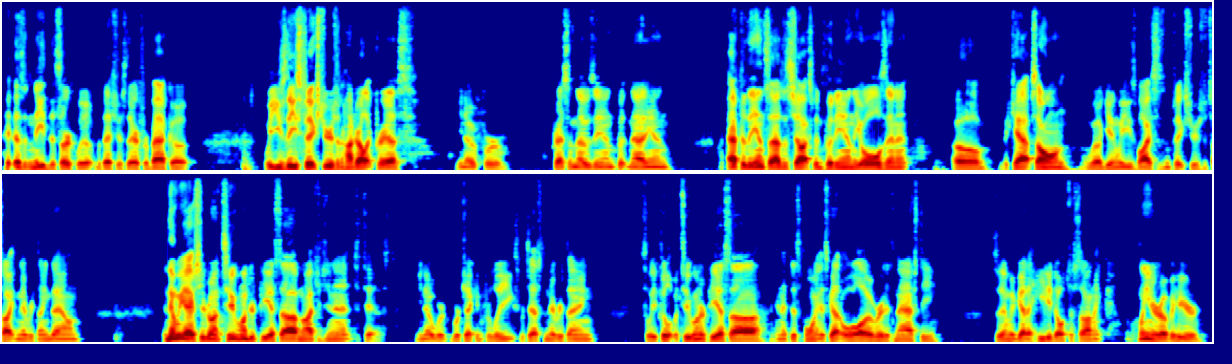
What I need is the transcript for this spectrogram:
It doesn't need the circlip, but that's just there for backup. We use these fixtures and hydraulic press, you know, for pressing those in, putting that in. After the inside of the shock's been put in, the oil's in it, uh, the cap's on. Well, again, we use vices and fixtures to tighten everything down. And then we actually run 200 psi of nitrogen in it to test. You know, we're, we're checking for leaks, we're testing everything. So we fill it with 200 psi, and at this point, it's got oil all over it. It's nasty. So then we've got a heated ultrasonic cleaner over here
